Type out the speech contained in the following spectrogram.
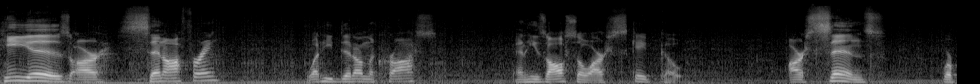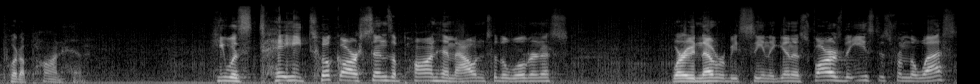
He is our sin offering, what he did on the cross, and he's also our scapegoat. Our sins were put upon him. He, was he took our sins upon him out into the wilderness where he'd never be seen again. As far as the east is from the west,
